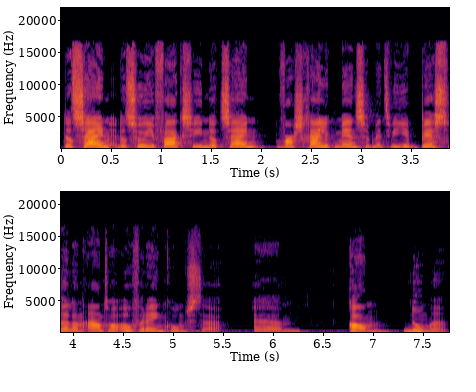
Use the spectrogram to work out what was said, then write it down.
Dat, zijn, dat zul je vaak zien, dat zijn waarschijnlijk mensen met wie je best wel een aantal overeenkomsten um, kan noemen.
